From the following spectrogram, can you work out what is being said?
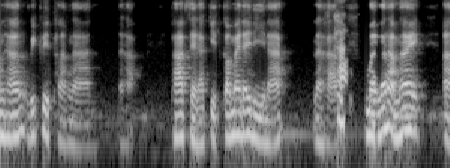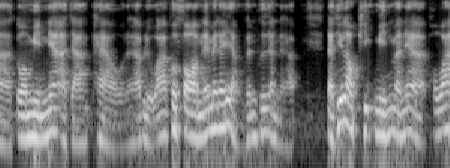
นทั้งวิกฤตพลังงานนะครับ ภาพเศรษฐกิจก็ไม่ได้ดีนักนะครับค่ะมันก็ทำให้อ่าตัวมินเนี่ยอาจจะแผ่วนะครับ หรือว่า perform ได้ไม่ได้อย่างเพื่อนๆนะครับ แต่ที่เรา pick MINT มาเนี่ยเพราะว่า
